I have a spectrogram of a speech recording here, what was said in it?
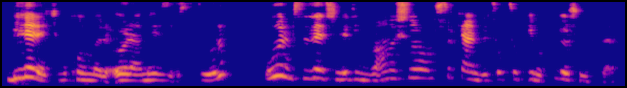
bilerek bu konuları öğrenmenizi istiyorum. Umarım sizler için dediğim gibi anlaşılır olmuştur. Kendinize çok çok iyi bakın. Görüşmek üzere.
